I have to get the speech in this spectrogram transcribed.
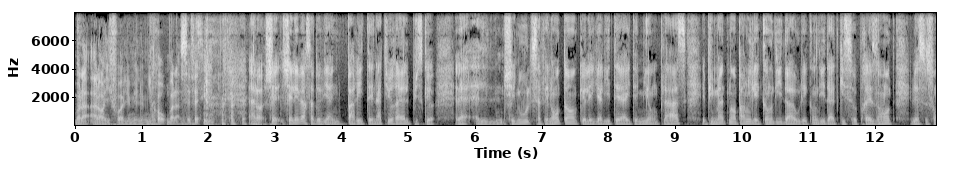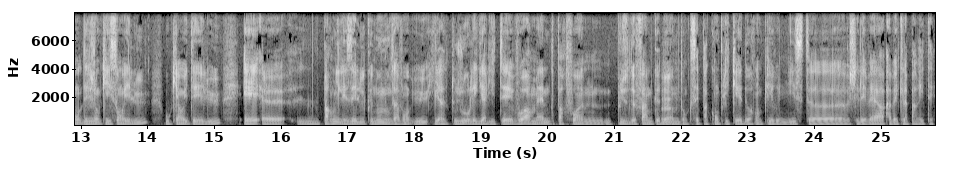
voilà, alors il faut allumer le micro. Voilà, c'est fait. Alors, chez, chez les Verts, ça devient une parité naturelle, puisque la- elle- chez nous, ça fait longtemps que l'égalité a été mise en place. Et puis maintenant, parmi les candidats ou les candidates qui se présentent, eh bien, ce sont des gens qui sont élus ou qui ont été élus. Et euh, parmi les élus que nous, nous avons eus, il y a toujours l'égalité, voire même parfois hum, plus de femmes que d'hommes. Donc, c'est pas compliqué de remplir une liste euh, chez les Verts avec la parité.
